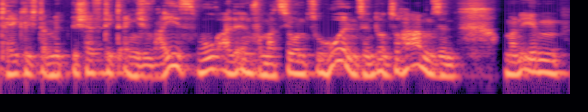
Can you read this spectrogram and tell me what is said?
täglich damit beschäftigt, eigentlich weiß, wo alle Informationen zu holen sind und zu haben sind. Und man eben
